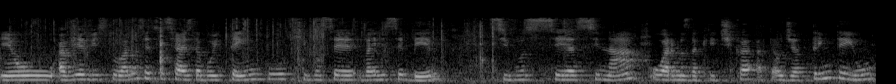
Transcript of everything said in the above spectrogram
Eu havia visto lá nas redes sociais da Boitempo que você vai receber se você assinar o Armas da Crítica até o dia 31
